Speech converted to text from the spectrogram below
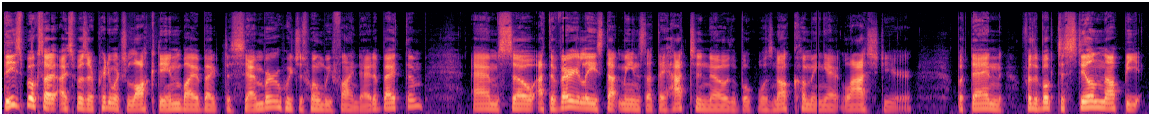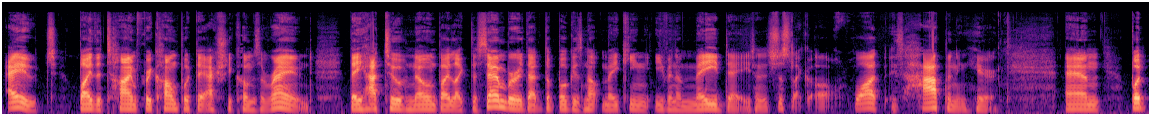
these books, I, I, suppose, are pretty much locked in by about December, which is when we find out about them. Um, so at the very least, that means that they had to know the book was not coming out last year. But then for the book to still not be out by the time Free Comic Day actually comes around, they had to have known by like December that the book is not making even a May date, and it's just like, oh, what is happening here? Um, but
